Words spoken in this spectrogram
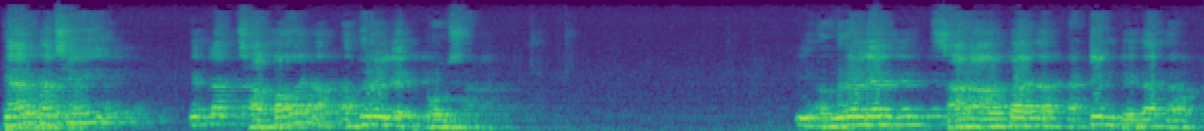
ત્યાર પછી કેટલાક છાપા હોય ને, અગ્રલેખ બહુ સારા. એ અગ્રલેખ સારા આવતા હતા કટિંગ ભેગા કરો.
